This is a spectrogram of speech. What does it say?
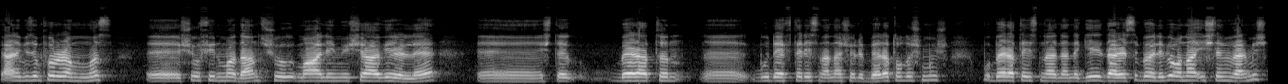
Yani bizim programımız e, şu firmadan, şu mali müşavirle e, işte Berat'ın e, bu defteri isnaden şöyle Berat oluşmuş. Bu Berat'a isnaden de gelir dairesi böyle bir ona işlemi vermiş.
